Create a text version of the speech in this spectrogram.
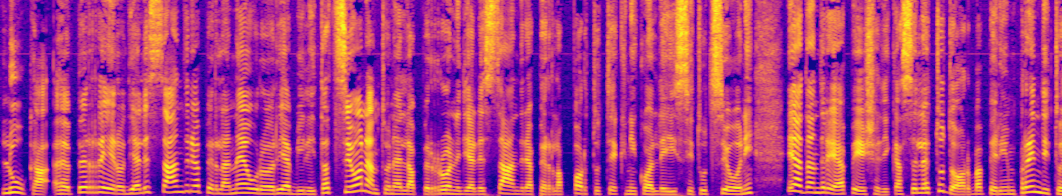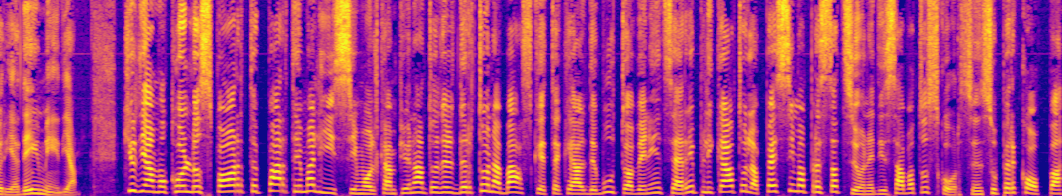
Luca eh, Perrero di Alessandria per la neuroriabilitazione, Antonella Perrone di Alessandria per l'apporto tecnico alle istituzioni e ad Andrea Pesce di Castelletto d'Orba per imprenditoria dei media. Chiudiamo con lo sport, parte malissimo il campionato del Dertona Basket che al debutto a Venezia ha replicato la pessima prestazione di sabato scorso in Supercoppa.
